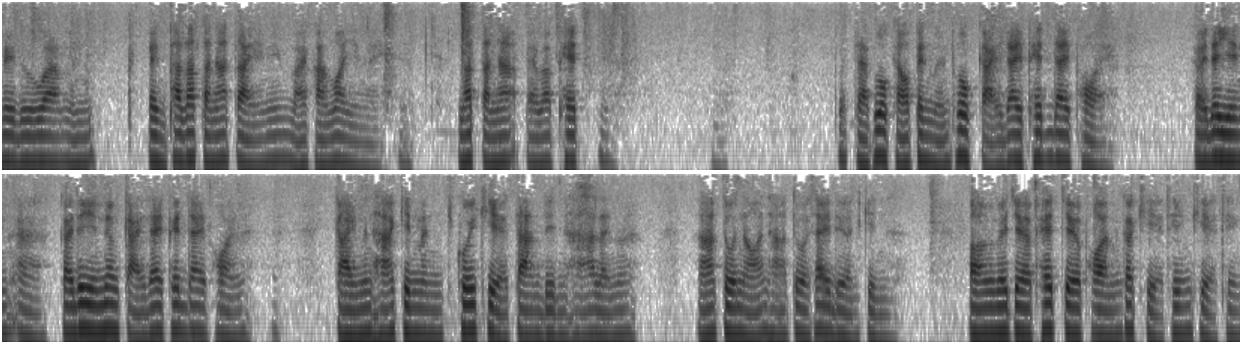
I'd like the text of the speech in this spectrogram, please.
ไม่รู้ว่ามันเป็นพระรัตนตรัยนี่หมายความว่าอยังไง รัตนะแปลว่าเพชร แต่พวกเขาเป็นเหมือนพวกไก่ได้เพชรได้พลอยเคยได้ยินอ่าเคยได้ยินเรื่องไก่ได้เพชรได้พลอยไหมไก่มันหากินมันคุยเขี่ยตามดินหาอะไรมาหาตัวหนอนหาตัวไส้เดือนกินพอมันไปเจอเพชรเจอพลอยมันก็เขี่ยทิ้งเขี่ยทิ้ง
